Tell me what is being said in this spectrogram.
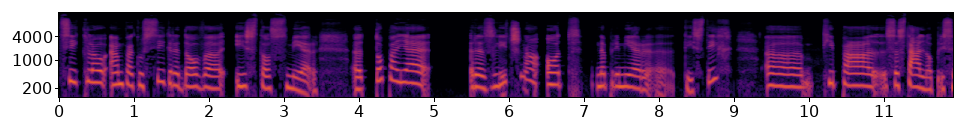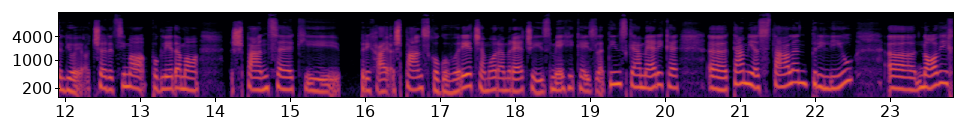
ciklov, ampak vsi gredo v isto smer. Uh, to pa je različno od naprimer uh, tistih, uh, ki pa se stalno priseljujejo. Če recimo pogledamo špance, ki prihaja špansko govoreče, moram reči iz Mehike, iz Latinske Amerike. Tam je stalen priliv novih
